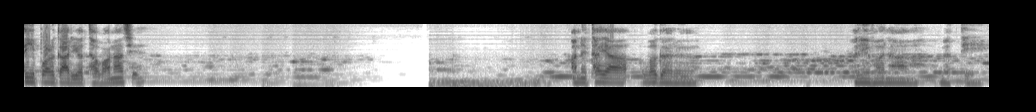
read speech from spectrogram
તે પણ કાર્ય થવાના છે. અને થયા વગર રહેવાના નથી.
